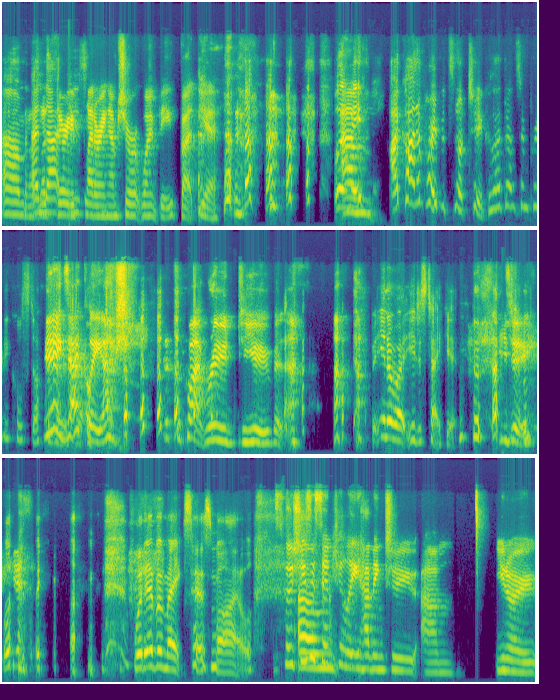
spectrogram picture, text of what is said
Um, Well, and that's that very is- flattering. I'm sure it won't be, but yeah. Well, I, mean, Um, I kind of hope it's not too because I've done some pretty cool stuff. yeah, exactly. I'm quite rude to you, but uh, But you know what? You just take it. You do, yeah. Whatever makes her smile. so she's Um, essentially having to, um, you know,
